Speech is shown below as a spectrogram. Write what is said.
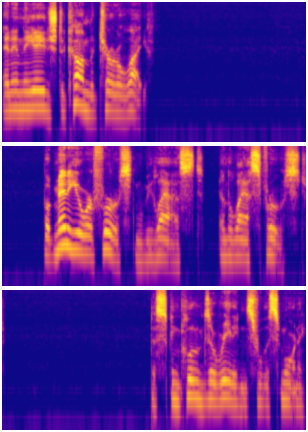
and in the age to come, eternal life. But many who are first will be last, and the last first. This concludes the readings for this morning.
